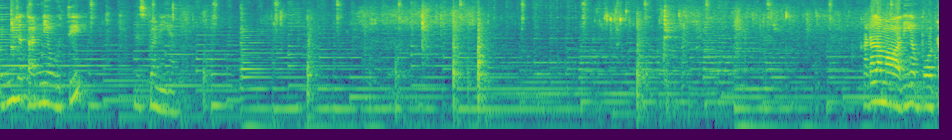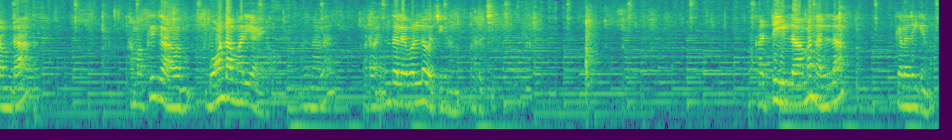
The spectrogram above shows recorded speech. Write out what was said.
கொஞ்சம் தண்ணியை ஊற்றி மிக்ஸ் பண்ணிக்கலாம். கடலை மாவு அதிகம் போட்டோம்னா நமக்கு போண்டா மாதிரி ஆகிடும் அதனால் கடலை இந்த லெவலில் வச்சுக்கணும் அரைச்சி. கட்டி இல்லாமல் நல்லா கிளறிக்கணும்.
